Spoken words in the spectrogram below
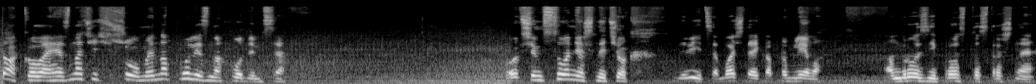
Так, колеги, значить, що, ми на полі знаходимося. В общем, соняшничок. Дивіться, бачите, яка проблема. Амброзії просто страшне.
